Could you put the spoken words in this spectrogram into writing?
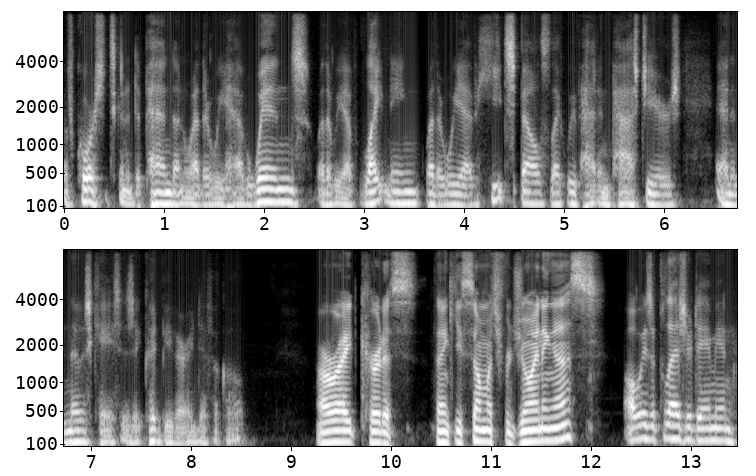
Of course, it's going to depend on whether we have winds, whether we have lightning, whether we have heat spells like we've had in past years. And in those cases, it could be very difficult. All right, Curtis, thank you so much for joining us. Always a pleasure, Demian.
